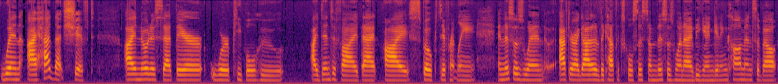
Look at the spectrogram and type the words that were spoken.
when I had that shift I noticed that there were people who identified that I spoke differently. And this was when, after I got out of the Catholic school system, this was when I began getting comments about,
